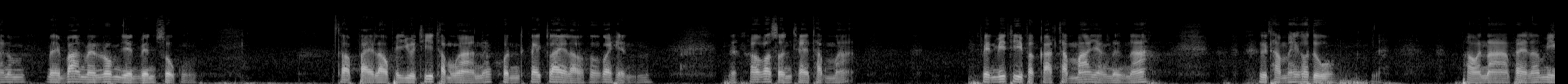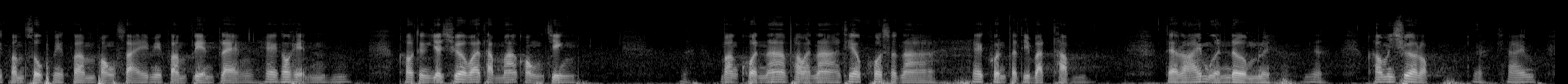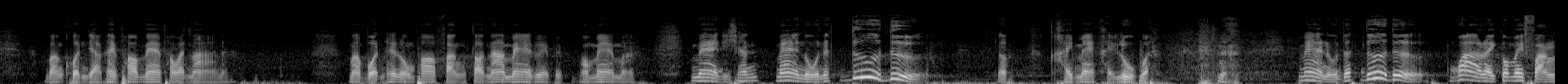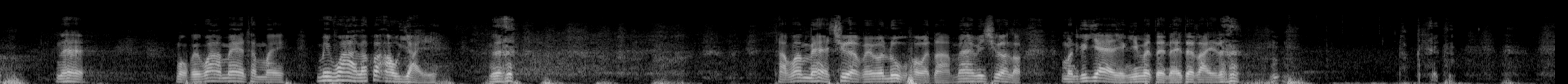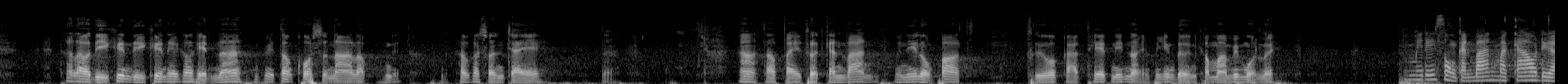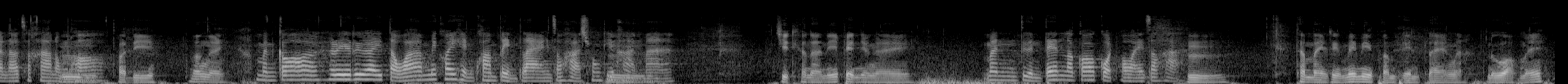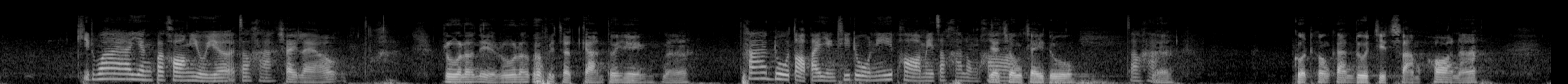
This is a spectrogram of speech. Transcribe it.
ในบ้านมันร่มเย็นเป็นสุข ต่อไปเราไปอยู่ที่ทำงานนะคนใกล้ ๆ เราเขาก็เห็นนะเขาก็สนใจธรรมะ เป็นวิธีประกาศธรรมะอย่างหนึ่งนะ คือทำให้เขาดูภาวนาไปแล้วมีความสุข มีความผ่องใส มีความเปลี่ยนแปลงให้เขาเห็น เขาถึงจะเชื่อว่าธรรมะของจริง บางคนหน้าภาวนาเที่ยวโฆษณาให้คนปฏิบัติธรรมแต่ร้ายเหมือนเดิมเลยเขาไม่เชื่อหรอกใช้ บางคนอยากให้พ่อแม่ภาวนานะ มาบ่นให้หลวงพ่อฟังต่อหน้าแม่ด้วยไปเอาแม่มา แม่ดิฉัน แม่หนูนะดื้อดื้อใครแม่ใครลูกวะแม่หนูดื้อดื้อว่าอะไรก็ไม่ฟังนะบอกไปว่าแม่ทำไม ไม่ว่าแล้วก็เอาใหญ่นะถามว่าแม่เชื่อไหมว่าลูกภาวนาแม่ไม่เชื่อหรอกมันก็แย่อย่างนี้มาแต่ไหนแต่ไรนะาเราดีขึ้นดีขึ้นให้เขาเห็นนะ ไม่ต้องโฆษณาหรอกเขาก็สนใจนะอ้าวต่อไปตรวจกันบ้าน วันนี้หลวงพ่อถือโอกาสเทศนิดหน่อยเพราะยังเดินเข้ามาไม่หมดเลย ไม่ได้ส่งกันบ้านมาเก้าเดือนแล้วจ้ะค่ะหลวงพ่อพอดีว่าไง มันก็เรื่อยๆแต่ว่าไม่ค่อยเห็นความเปลี่ยนแปลงเจ้าค่ะช่วงที่ผ่านมา จิตขณะนี้เป็นยังไง มันตื่นเต้นแล้วก็กดเอาไว้เจ้าค่ะ อืม ทำไมถึงไม่มีความเปลี่ยนแปลงล่ะรู้ออกไหมคิดว่ายังประคองอยู่เยอะเจ้าค่ะ ใช่แล้ว รู้แล้วนี่รู้แล้วก็ไปจัดการตัวเองนะ ถ้าดูต่อไปอย่างที่ดูนี่พอไหมเจ้าค่ะหลวงพ่ออย่าจงใจดูเจ้าค่ะนะกฎของการดูจิตสามข้อนะ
